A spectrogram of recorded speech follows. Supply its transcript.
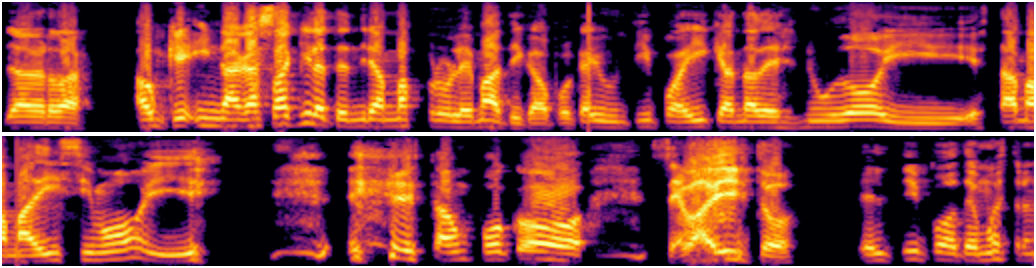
la verdad. Aunque en Nagasaki la tendría más problemática, porque hay un tipo ahí que anda desnudo y está mamadísimo y está un poco cebadito. El tipo te muestra,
